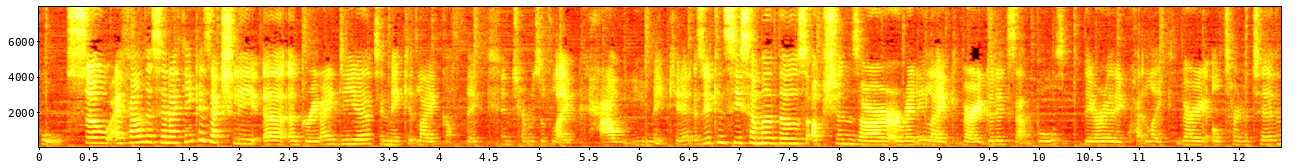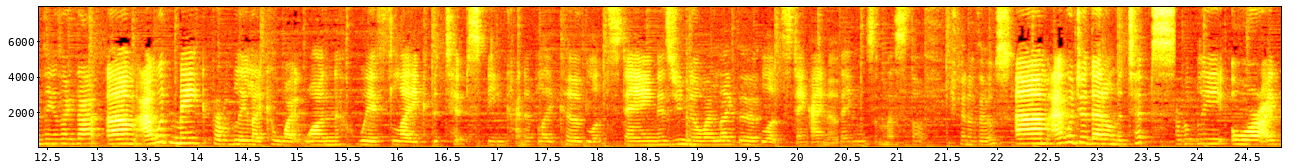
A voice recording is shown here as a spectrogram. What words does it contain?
cool. So I found this and I think it's actually a, a great idea to make it like gothic in terms of like how you make it. As you can see, some of those options are already like very good examples. They're already quite like very alternative and things like that. Um, I would make probably like a white one with like the tips being kind of like a blood stain. As you know, I like the blood stain kind of things and my stuff. Fan of those. Um, I would do that on the tips probably, or I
